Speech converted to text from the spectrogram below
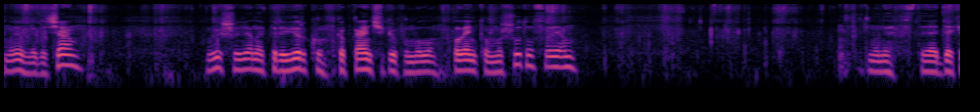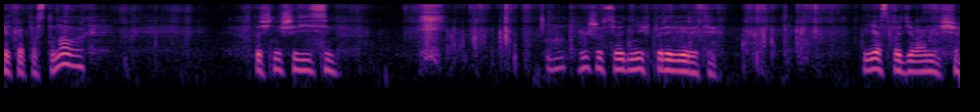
моїм глядачам. Вийшов я на перевірку капканчиків по маленькому маршруту своєму. Тут в мене стоять декілька постановок, точніше вісім. От вийшов сьогодні їх перевірити. Є сподівання, що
